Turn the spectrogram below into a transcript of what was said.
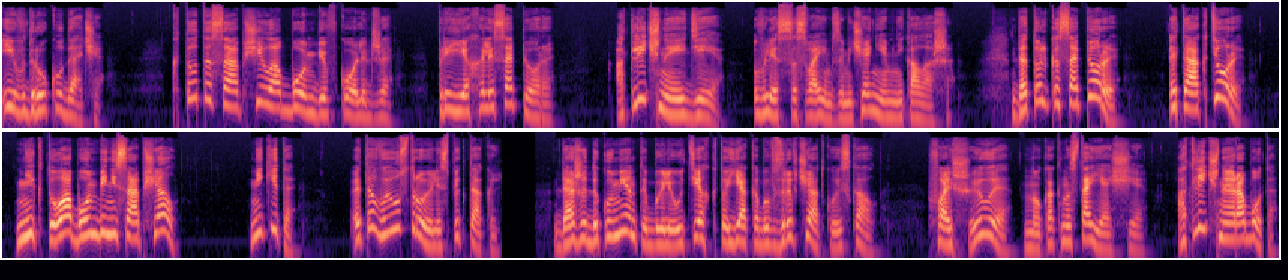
И вдруг удача. Кто-то сообщил о бомбе в колледже. Приехали саперы. «Отличная идея!» — влез со своим замечанием Николаша. «Да только саперы — это актеры. Никто о бомбе не сообщал. Никита, это вы устроили спектакль. Даже документы были у тех, кто якобы взрывчатку искал. Фальшивые, но как настоящие. Отличная работа.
